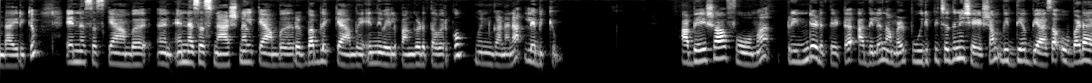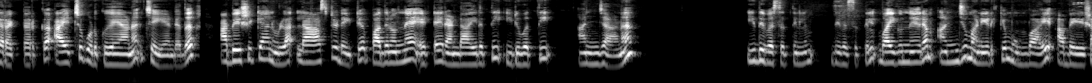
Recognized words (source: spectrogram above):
ഉണ്ടായിരിക്കും. N S S camp N S S national camp republic camp എന്നിവയിൽ പങ്കെടുത്തവർക്കും മുൻഗണന ലഭിക്കും. അപേക്ഷാ ഫോം പ്രിന്റ് എടുത്തിട്ട് അതിൽ നമ്മൾ പൂരിപ്പിച്ചതിന് ശേഷം വിദ്യാഭ്യാസ ഉപഡയറക്ടർക്ക് അയച്ചു കൊടുക്കുകയാണ് ചെയ്യേണ്ടത്. അപേക്ഷിക്കാനുള്ള ലാസ്റ്റ് ഡേറ്റ് പതിനൊന്ന് എട്ട് രണ്ടായിരത്തി ഇരുപത്തി അഞ്ചാണ്. ഈ ദിവസത്തിലും ദിവസത്തിൽ വൈകുന്നേരം അഞ്ചു മണിക്ക് മുമ്പായി അപേക്ഷ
